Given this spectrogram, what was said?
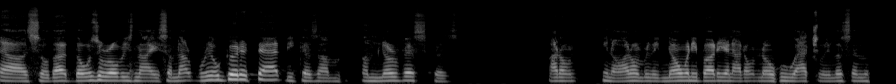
Uh, so that those are always nice. I'm not real good at that because I'm I'm nervous because I don't you know I don't really know anybody and I don't know who actually listens.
